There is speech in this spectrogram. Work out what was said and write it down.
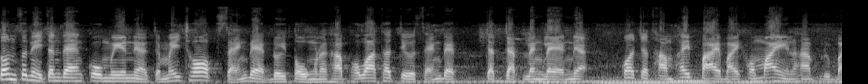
ต้นเสน่ห์จันแดงโกเมนเนี่ยจะไม่ชอบแสงแดดโดยตรงนะครับ เพราะว่าถ้าเจอแสงแดดจัดๆแรงๆเนี่ย ก็จะทำให้ปลายใบเขาไหม้นะครับ หรือใบ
